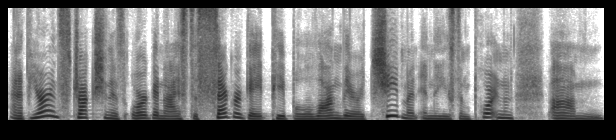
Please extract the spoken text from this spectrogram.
And if your instruction is organized to segregate people along their achievement in these important um,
